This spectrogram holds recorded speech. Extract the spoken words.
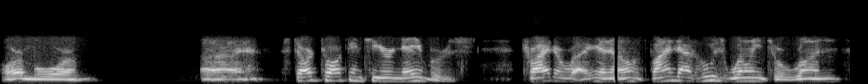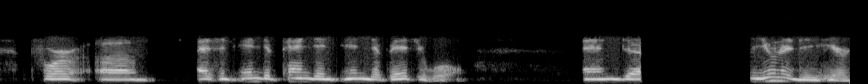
or more. Uh, start talking to your neighbors. Try to, you know, find out who's willing to run for um, as an independent individual. And uh, unity here.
